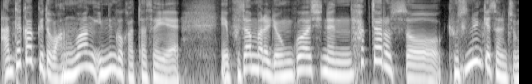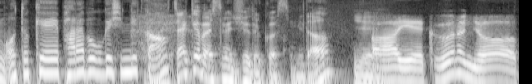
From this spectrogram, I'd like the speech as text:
안타깝기도 왕왕 있는 것 같아서 예, 예 부산말을 연구하시는 학자로서 교수님께서는 좀 어떻게 바라보고 계십니까? 짧게 말씀해 주셔야 될 것 같습니다. 예. 아, 예, 그거는요,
